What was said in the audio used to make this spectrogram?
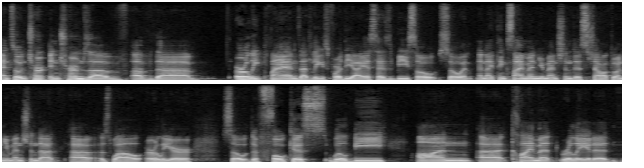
And so, in, ter- in terms of of the early plans, at least for the ISSB, so so, and, and I think Simon, you mentioned this, Charles-Antoine, you mentioned that uh, as well earlier. So the focus will be on uh, climate related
